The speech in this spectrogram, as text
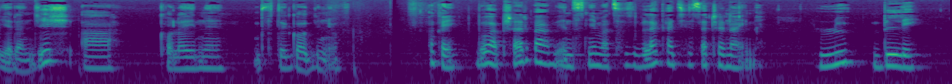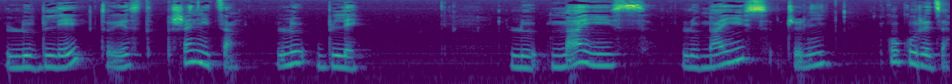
jeden dziś, a kolejny w tygodniu. Ok, była przerwa, więc nie ma co zwlekać, zaczynajmy. Le blé. Le blé to jest pszenica. Le blé. Le maïs. Le maïs, czyli kukurydza.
